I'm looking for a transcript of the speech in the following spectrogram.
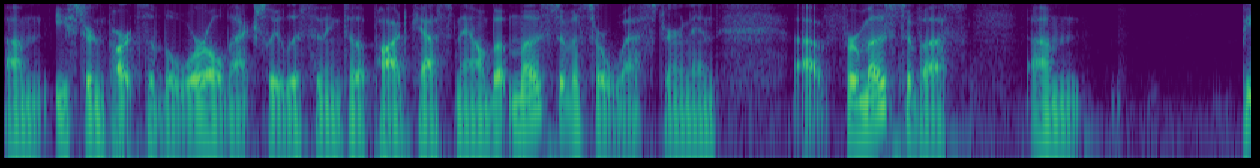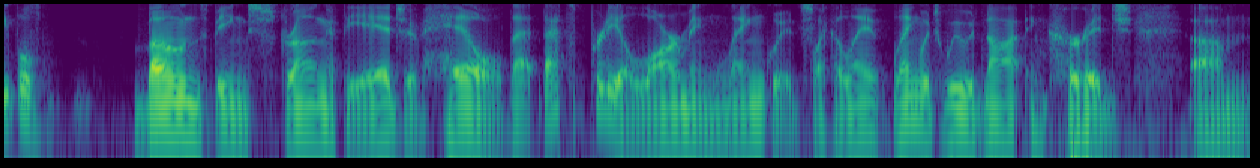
um, eastern parts of the world actually listening to the podcast now, but most of us are Western. And uh, for most of us, um, people's bones being strung at the edge of hell that that's pretty alarming language like a la- language we would not encourage um,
